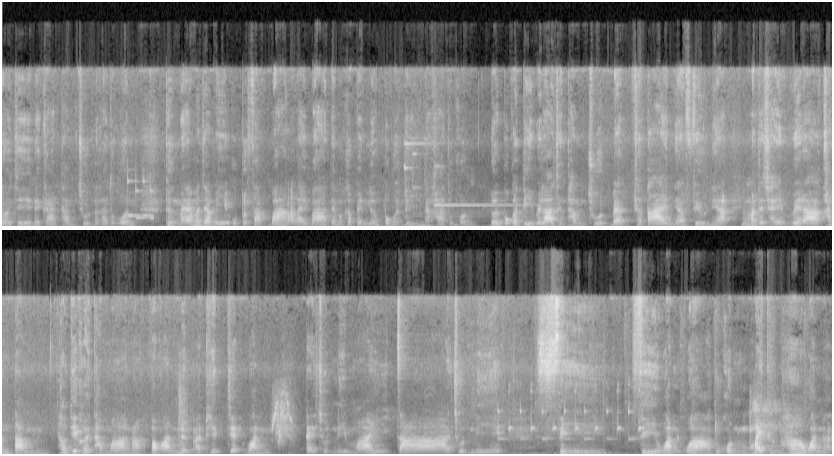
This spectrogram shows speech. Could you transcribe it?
จอยเจในการทำชุดนะคะ ทุกคนถึงแม้มันจะมีอุปสรรคบ้างอะไรบ้าง แต่มันก็เป็นเรื่องปกตินะคะ ทุกคน โดยปกติเวลาฉันทำชุดแบบสไตล์เนี้ยฟิลเนี้ยมันจะใช้เวลาขั้นต่ำเท่าที่เคยทำมานะ ประมาณ 1 อาทิตย์ 7 วัน แต่ชุดนี้ไม่จ้าชุดนี้4 4วันกว่า ทุกคนไม่ถึง 5 วันอะ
